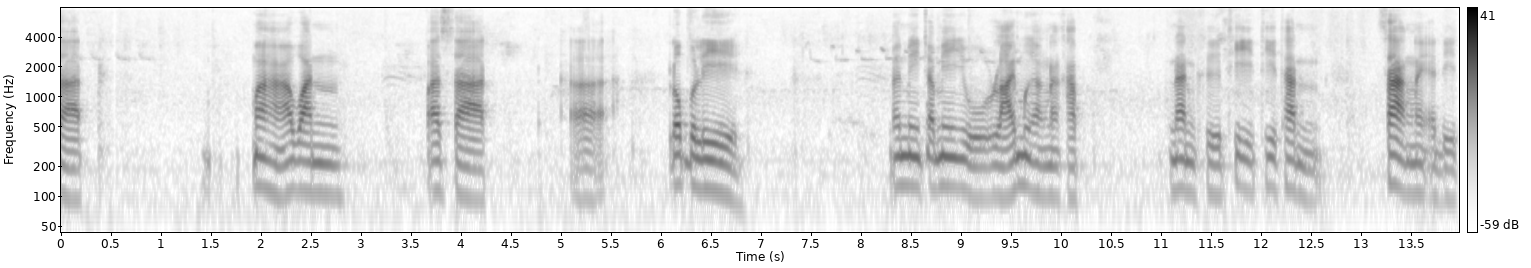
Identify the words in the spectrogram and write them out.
สาท มหาวันปราสาทลบบุรี มันมีจะมีอยู่หลายเมืองนะครับ นั่นคือที่ที่ท่านสร้างในอดีต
